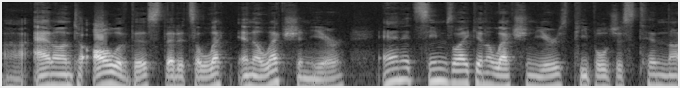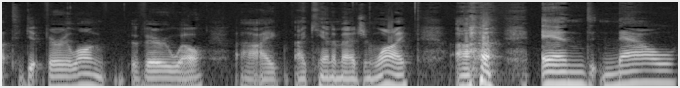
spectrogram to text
Uh, add on to all of this that it's ele- an election year and it seems like in election years, people just tend not to get very along very well. Uh, I, I can't imagine why. Uh, and now,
